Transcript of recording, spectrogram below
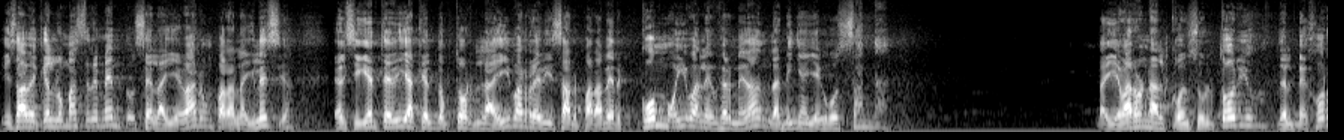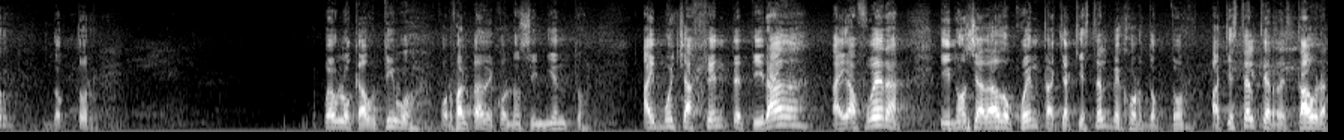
Y sabe que es lo más tremendo, se la llevaron para la iglesia. El siguiente día que el doctor la iba a revisar para ver cómo iba la enfermedad, la niña llegó sana. La llevaron al consultorio del mejor doctor. pueblo cautivo por falta de conocimiento. Hay mucha gente tirada allá afuera y no se ha dado cuenta que aquí está el mejor doctor, aquí está el que restaura,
